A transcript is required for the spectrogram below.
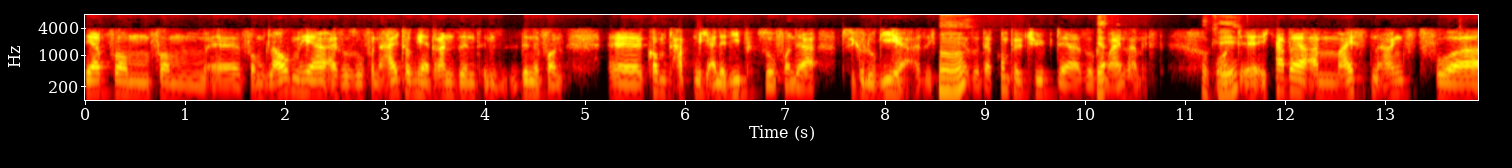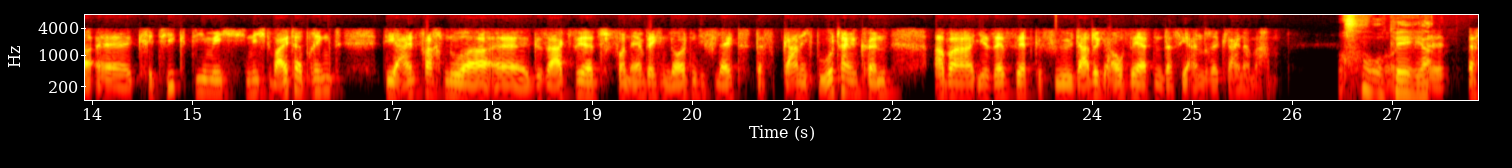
der vom vom äh, vom Glauben her, also so von der Haltung her dran sind im Sinne von äh, kommt, habt mich alle lieb, so von der Psychologie her. Also ich bin mhm. ja so der Kumpeltyp, der so ja. gemeinsam ist. Okay. Und äh, ich habe am meisten Angst vor äh, Kritik, die mich nicht weiterbringt, die einfach nur äh, gesagt wird von irgendwelchen Leuten, die vielleicht das gar nicht beurteilen können, aber ihr Selbstwertgefühl dadurch aufwerten, dass sie andere kleiner machen. Oh, okay, und, ja. Äh, das,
